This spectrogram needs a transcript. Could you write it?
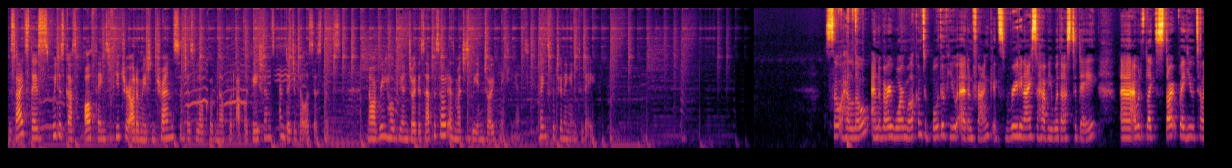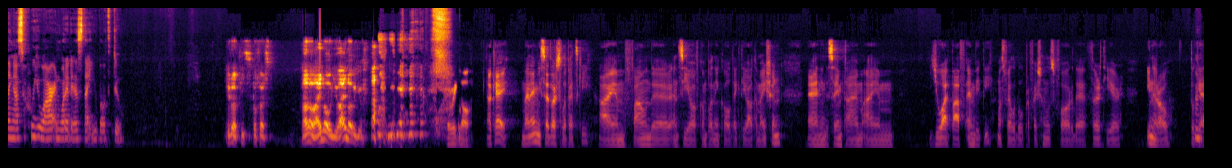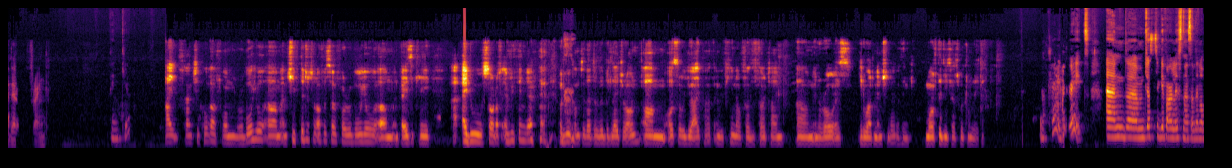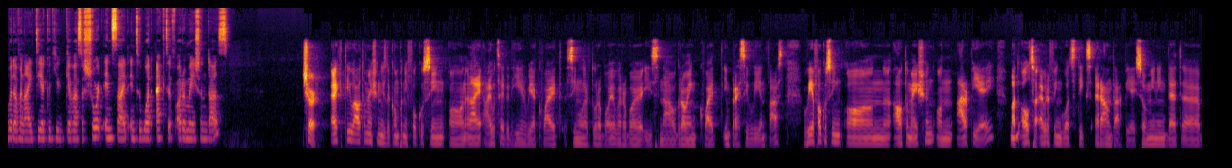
Besides this, we discuss all things future automation trends such as low code, no code applications and digital assistants. Now, I really hope you enjoyed this episode as much as we enjoyed making it. Thanks for tuning in today. So, hello and a very warm welcome to both of you, Ed and Frank. It's really nice to have you with us today. Uh, I would like to start by you telling us who you are and what it is that you both do. Eduard, please go first. No, no, I know you. I know you. there we go. Okay, my name is Edward Slepetsky. I am founder and CEO of a company called Active Automation, and in the same time, I am UiPath MVP, Most Valuable Professionals, for the third year in a row together mm-hmm. Frank. Thank you. Hi, Frank Sikora from Roboyo. Um, I'm Chief Digital Officer for Roboyo, um, and basically I, I, do sort of everything there, but we'll come to that a little bit later on. Um, also UiPath MVP now for the third time um, in a row, as Eduard mentioned. I think more of the details will come later. Okay, great. And um, just to give our listeners a little bit of an idea, could you give us a short insight into what active automation does? Sure. Active Automation is the company focusing on, and I, I would say that here we are quite similar to Roboyo, where Roboyo is now growing quite impressively and fast. We are focusing on automation on RPA, but mm-hmm. also everything what sticks around RPA. So meaning that uh,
